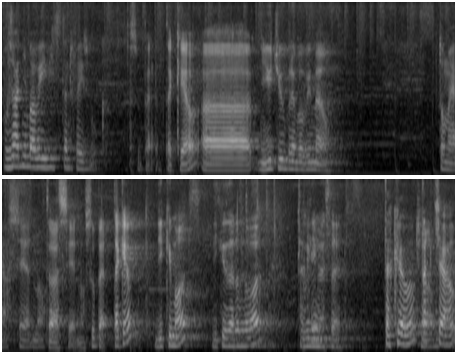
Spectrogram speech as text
Pořád mě baví víc ten Facebook. Super, tak jo. Uh, YouTube nebo Vimeo? To mi je asi jedno. To je asi jedno, super. Tak jo, díky moc, díky za rozhovor. Tak Uvidíme se. Tak jo, čau. tak čau.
